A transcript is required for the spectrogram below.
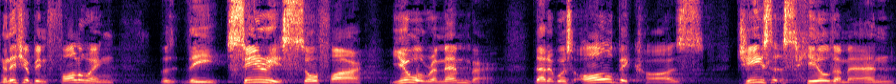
And if you've been following the, the series so far, you will remember that it was all because Jesus healed a man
